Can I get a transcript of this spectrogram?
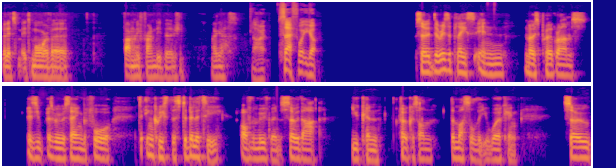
but it's it's more of a family friendly version, I guess. All right, Seth, what you got? So there is a place in most programs, as you, as we were saying before, to increase the stability of the movement so that you can focus on the muscle that you're working. So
